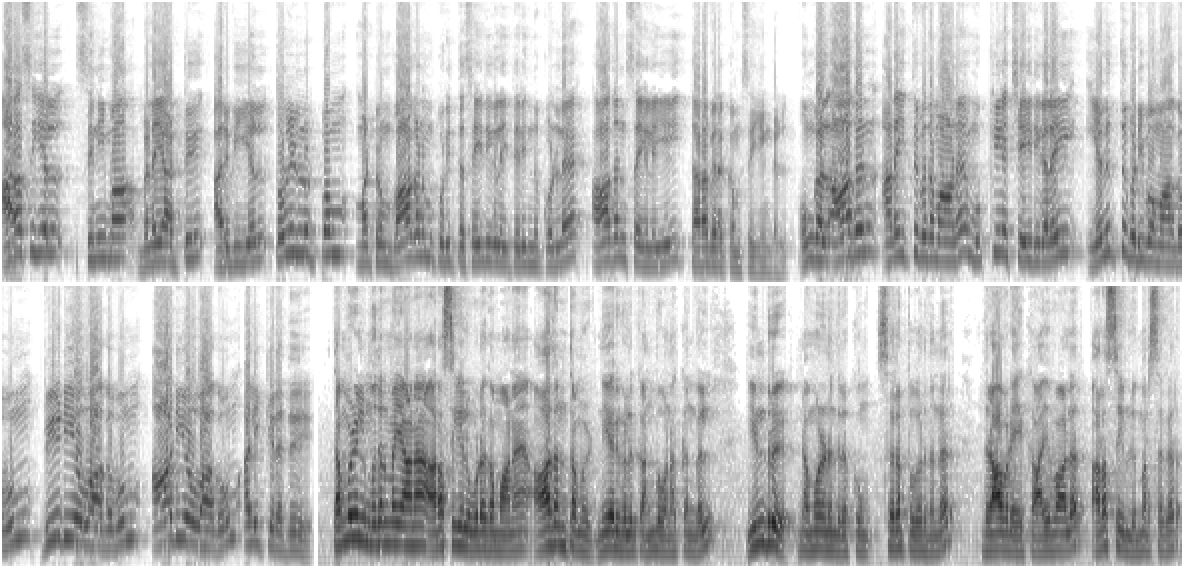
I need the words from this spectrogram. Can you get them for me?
அரசியல் சினிமா விளையாட்டு அறிவியல் தொழில்நுட்பம் மற்றும் வாகனம் குறித்த செய்திகளை தெரிந்து கொள்ள ஆதன் செயலியை தரவிறக்கம் செய்யுங்கள். உங்கள் ஆதன் அனைத்து விதமான முக்கிய செய்திகளை எழுத்து வடிவமாகவும் வீடியோவாகவும் ஆடியோவாகவும் அளிக்கிறது. தமிழில் முதன்மையான அரசியல் ஊடகமான ஆதன் தமிழ் நேயர்களுக்கு அன்பு வணக்கங்கள். இன்று நம்முடன் இணைந்திருக்கும் சிறப்பு விருந்தினர் திராவிட இயக்க ஆய்வாளர் அரசியல் விமர்சகர்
